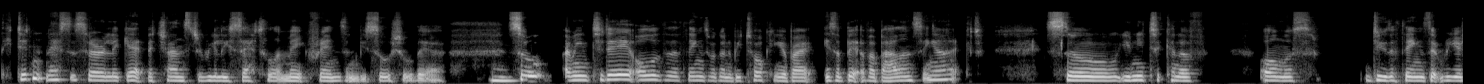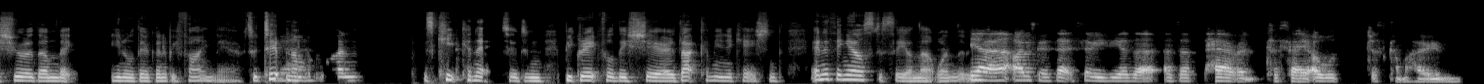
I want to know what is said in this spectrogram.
they didn't necessarily get the chance to really settle and make friends and be social there. Mm. So, I mean, today, all of the things we're going to be talking about is a bit of a balancing act. So, you need to kind of almost do the things that reassure them that, you know, they're going to be fine there. So, tip yeah. number one is keep connected and be grateful they share that communication. Anything else to say on that one, Louise? Yeah, I was going to say it's so easy as a as a parent to say, "Oh, well, just come home."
